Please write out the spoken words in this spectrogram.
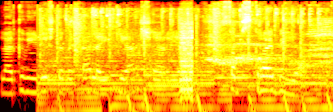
എല്ലാവർക്കും വീഡിയോ ഇഷ്ടപ്പെട്ടാൽ ലൈക്ക് ചെയ്യുക ഷെയർ ചെയ്യുക സബ്സ്ക്രൈബ് ചെയ്യുക.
